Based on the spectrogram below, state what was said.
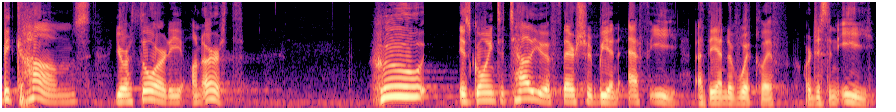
becomes your authority on earth? Who is going to tell you if there should be an fe at the end of wycliffe or just an e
